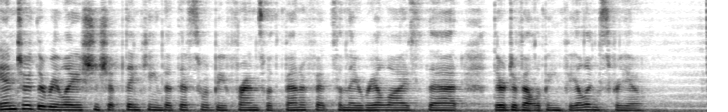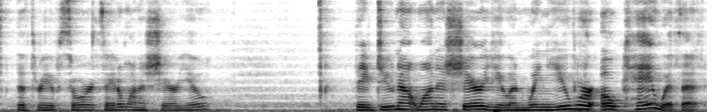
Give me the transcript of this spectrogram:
entered the relationship thinking that this would be friends with benefits and they realized that they're developing feelings for you. The Three of Swords, they don't want to share you. They do not want to share you. And when you were okay with it,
